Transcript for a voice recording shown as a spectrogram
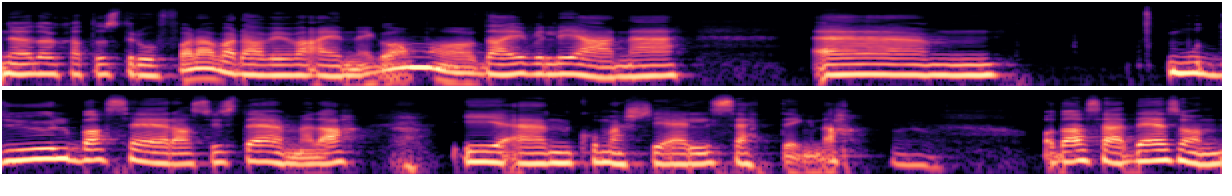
nød og katastrofer. da var det vi var enige om. Og de ville gjerne eh, modulbasere systemet da, i en kommersiell setting. da. Og da sa jeg, det er sånn,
